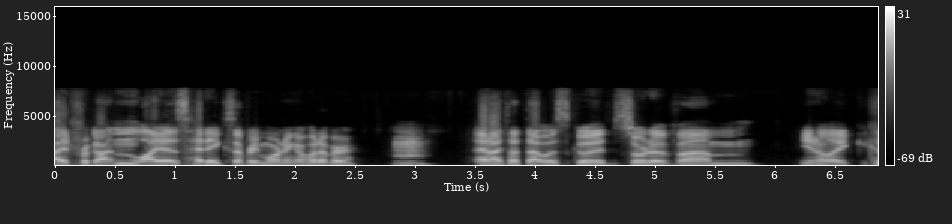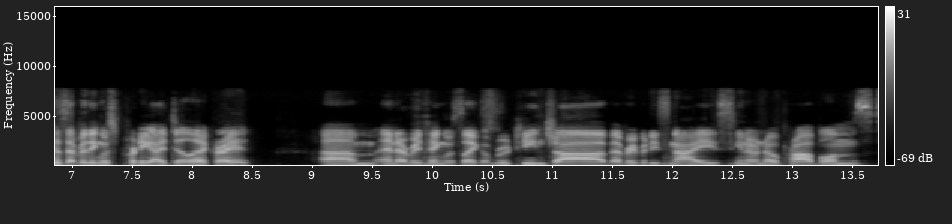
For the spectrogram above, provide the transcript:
I had forgotten Lya's headaches every morning or whatever. Hmm. And I thought that was good, sort of, um, you know, like, because everything was pretty idyllic, right? Um, and everything was like a routine job, everybody's nice, you know, no problems.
